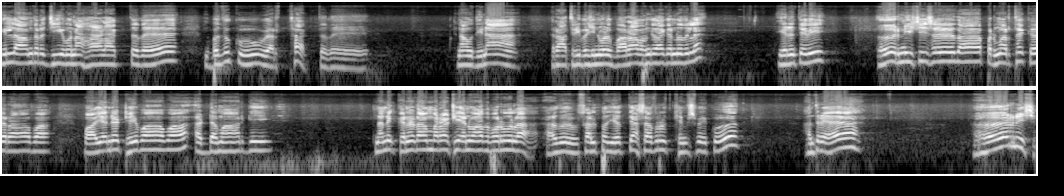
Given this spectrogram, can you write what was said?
ಇಲ್ಲ ಅಂದ್ರೆ ಜೀವನ ಹಾಳಾಗ್ತದೆ, ಬದುಕು ವ್ಯರ್ಥ ಆಗ್ತದೆ ನಾವು ದಿನ ರಾತ್ರಿ ಭಜನೊಳಗೆ ಬಾರ ಭಂಗದಾಗ ಅನ್ನೋದಿಲ್ಲ. ಏನಂತೇವಿ? ಅರ್ನಿಶಿಸದ ಪರಮಾರ್ಥಕರಾವ ಪಾಯನ ಠೇವಾವ ಅಡ್ಡ ಮಾರ್ಗಿ. ನನಗೆ ಕನ್ನಡ, ಮರಾಠಿ ಅನುವಾದ ಬರೋದಿಲ್ಲ. ಅದು ಸ್ವಲ್ಪ ವ್ಯತ್ಯಾಸ ಆದರೂ ಕ್ಷಮಿಸಬೇಕು. ಅಂದರೆ ಅರ್ನಿಶ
